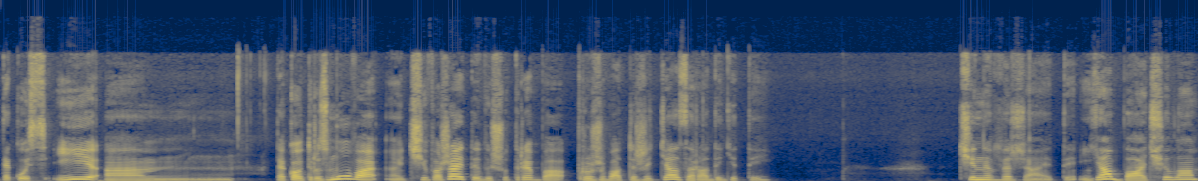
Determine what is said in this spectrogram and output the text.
Так ось. І така от розмова. Е, Чи вважаєте ви, що треба проживати життя заради дітей? Чи не вважаєте? Я бачила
